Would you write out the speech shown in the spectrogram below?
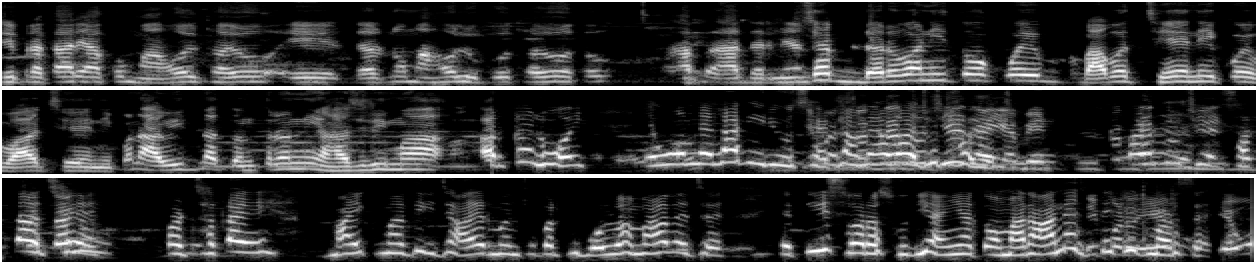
જે પ્રકારે આખો માહોલ થયો એ ડરનો માહોલ ઊભો થયો હતો? આ આ દરમિયાન? સાહેબ ડરવાની તો કોઈ બાબત છે નહીં કોઈ વાત છે નહીં. પણ આવી રીતના તંત્રની હાજરીમાં વર્તન હોય એવું અમને લાગી રહ્યું છે એટલે અમે અવાજ ઉઠાવીએ સત્તા છે. પણ છતાંય માઇકમાંથી જાહેર મંચ ઉપરથી બોલવામાં આવે છે કે ત્રીસ વર્ષ સુધી અહીંયા તો અમારા આને જ ટિકિટ મળશે. એવો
